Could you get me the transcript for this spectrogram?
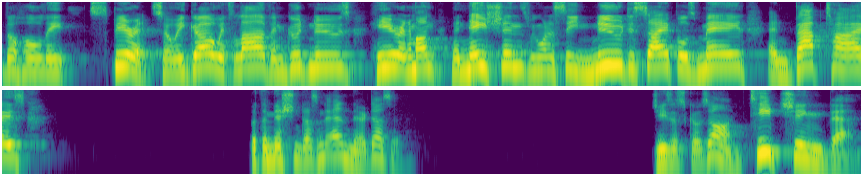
the Holy Spirit. So we go with love and good news here and among the nations. We want to see new disciples made and baptized. But the mission doesn't end there, does it? Jesus goes on, teaching them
